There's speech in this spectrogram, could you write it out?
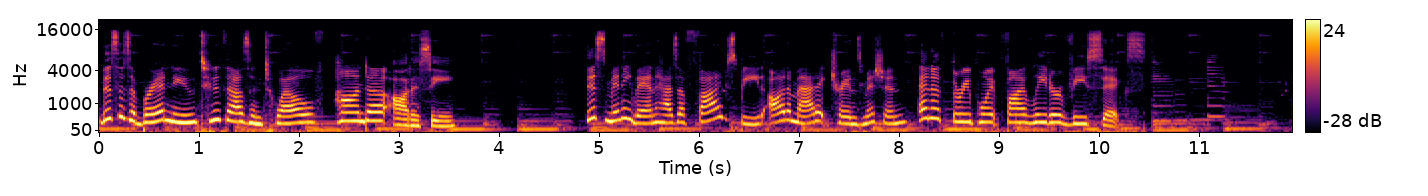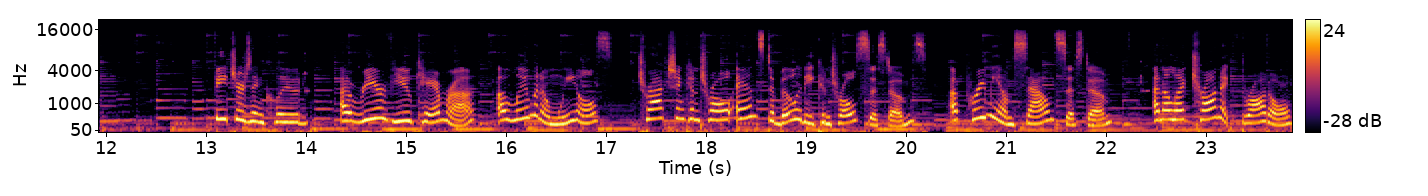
This is a brand new 2012 Honda Odyssey. This minivan has a 5-speed automatic transmission and a 3.5-liter V6. Features include a rear-view camera, aluminum wheels, traction control and stability control systems, a premium sound system, an electronic throttle,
